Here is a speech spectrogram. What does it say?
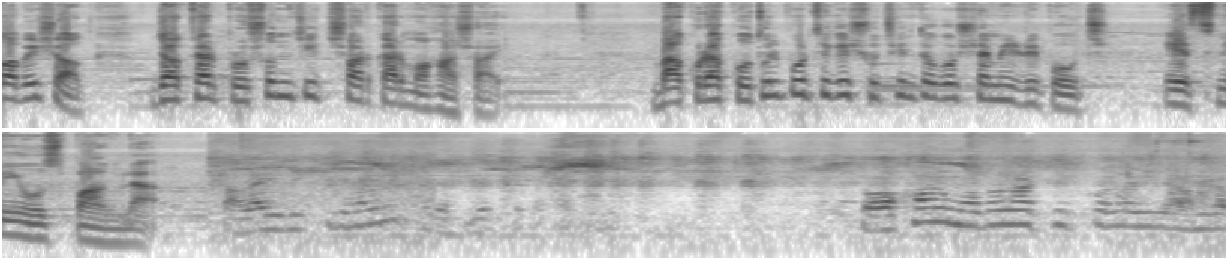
গবেষক ডক্টর প্রসেনজিৎ সরকার মহাশয়। বাঁকুড়া কতুলপুর থেকে সুচিন্ত গোস্বামীর রিপোর্ট, এস নিউজ বাংলা। তখন মদনা ঠিক করলেন যে আমরা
